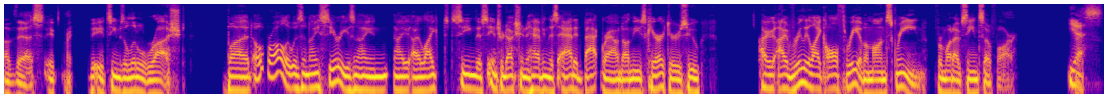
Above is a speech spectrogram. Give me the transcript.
of this. It Right. it seems a little rushed, but overall, it was a nice series, and I I, I liked seeing this introduction and having this added background on these characters who I I really like all three of them on screen from what I've seen so far. Yes,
